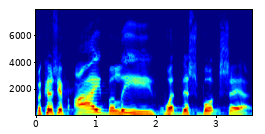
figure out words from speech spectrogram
Because if I believe what this book says,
